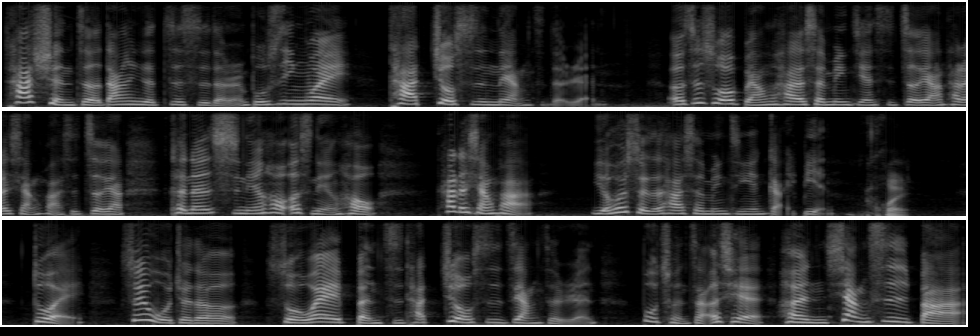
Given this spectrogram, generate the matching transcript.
他选择当一个自私的人，不是因为他就是那样子的人。而是说，比方说他的生命经验是这样，他的想法是这样，可能十年后、二十年后，他的想法也会随着他的生命经验改变。会，对，所以我觉得所谓本质，他就是这样子的人不存在，而且很像是把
